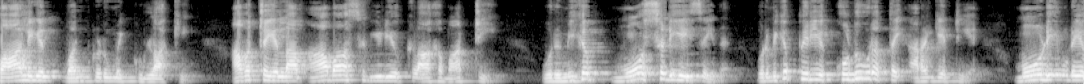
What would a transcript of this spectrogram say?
பாலியல் வன்கொடுமைக்குள்ளாக்கி அவற்றையெல்லாம் ஆபாச வீடியோக்களாக மாற்றி ஒரு மிக மோசடியை செய்த ஒரு மிகப்பெரிய கொடூரத்தை அரங்கேற்றிய மோடியினுடைய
